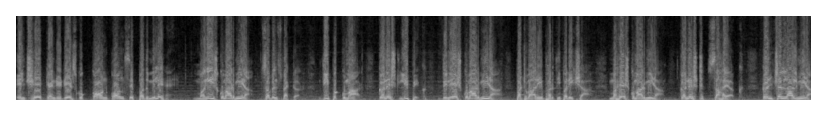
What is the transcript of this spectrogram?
इन छह कैंडिडेट्स को कौन कौन से पद मिले हैं। मनीष कुमार मीणा सब इंस्पेक्टर दीपक कुमार, कनिष्ठ लिपिक, दिनेश कुमार मीणा, पटवारी भर्ती परीक्षा, महेश कुमार मीणा, कनिष्ठ सहायक, कंचनलाल मीणा,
